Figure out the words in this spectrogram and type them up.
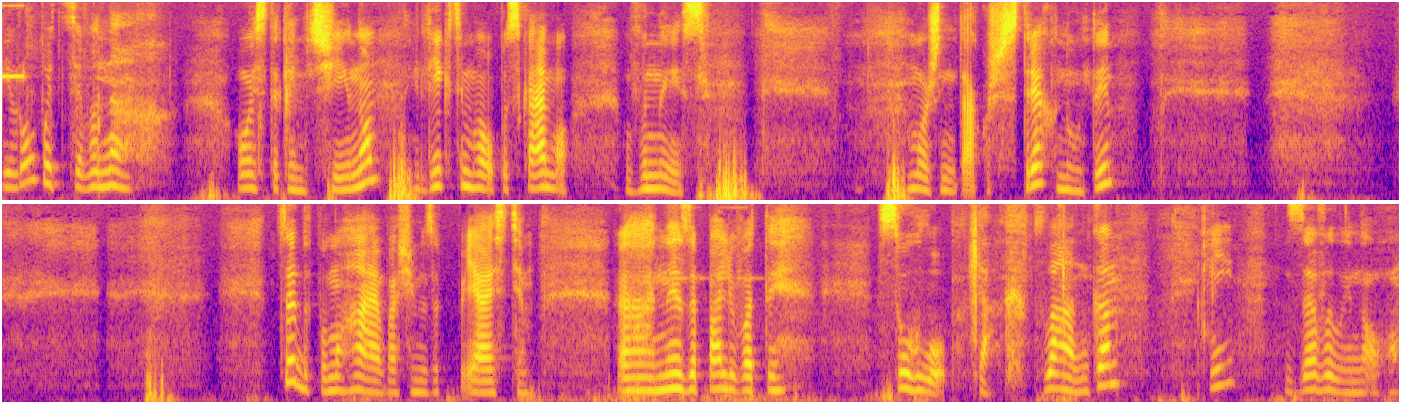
І робиться вона ось таким чином. Лікті ми опускаємо вниз. Можна також стряхнути. Це допомагає вашим зап'ястям не запалювати суглоб. Так, планка і завели ногу.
